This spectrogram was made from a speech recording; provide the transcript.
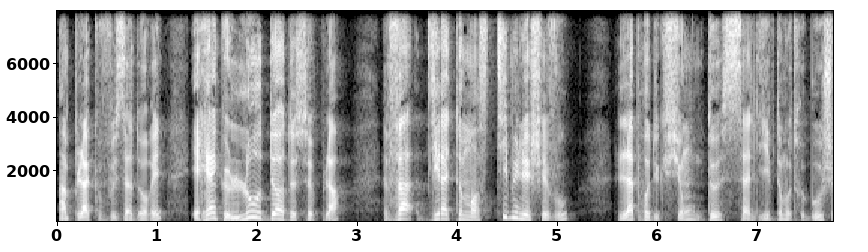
un plat que vous adorez, et rien que l'odeur de ce plat va directement stimuler chez vous la production de salive dans votre bouche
